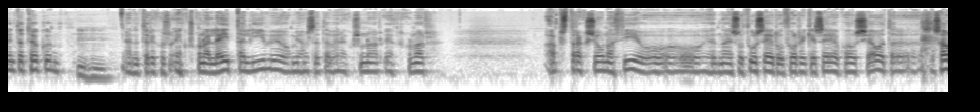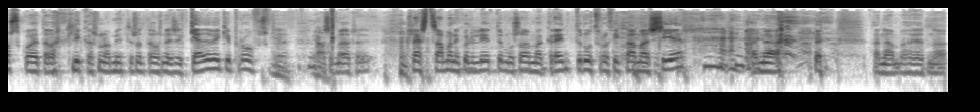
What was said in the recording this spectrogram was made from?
myndatökum. Mhm. en þetta er einhvers, einhvers konar leita lífi og mér finnst þetta að vera einhvers konar, einhvers konar abstraksjón af því og, og hérna, eins og þú segir og þú er ekki að segja hvað þú sjá þetta, sást sko, þetta var líka svona myndið svolítið á svona þessi geðveiki próf sko, mm, sem er klest saman einhverju litum og svo er maður greindur út frá því hvað maður sér. Þannig að, þannig að hérna,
